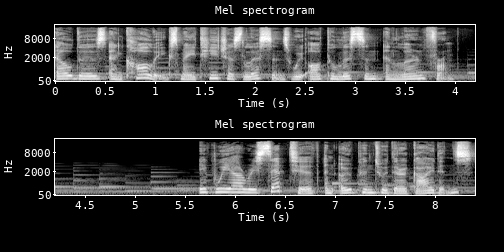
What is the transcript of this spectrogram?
elders, and colleagues may teach us lessons we ought to listen and learn from if we are receptive and open to their guidance,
